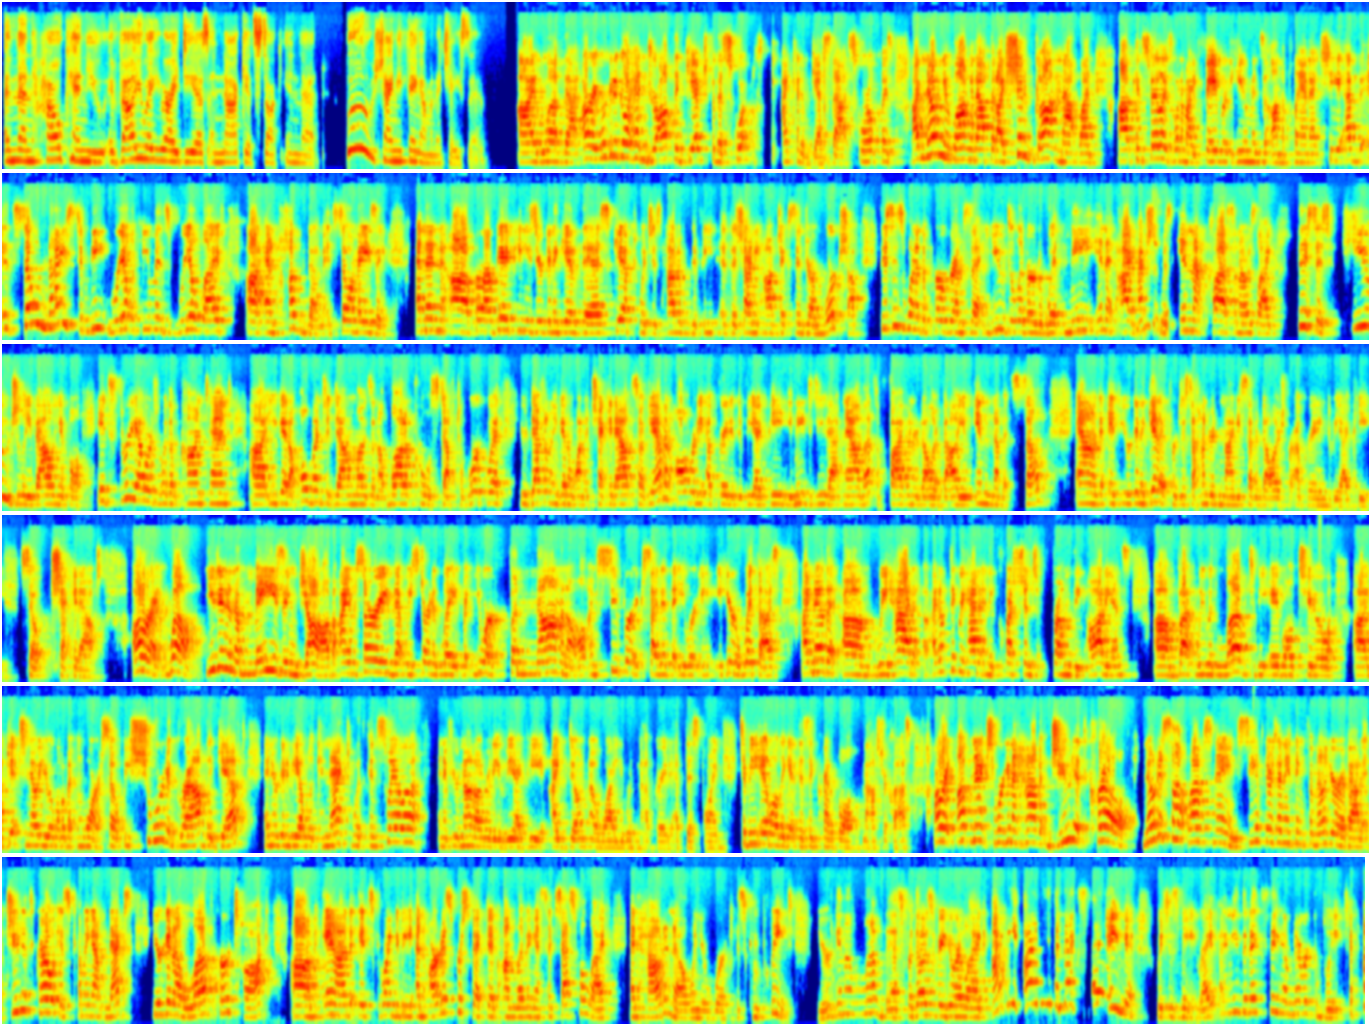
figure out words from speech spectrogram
And then how can you evaluate your ideas and not get stuck in that, woo, shiny thing, I'm going to chase it. I love that. All right, we're going to go ahead and drop the gift for the squirrel. I could have guessed that squirrel quiz. I've known you long enough that I should have gotten that one. Uh, Consuela is one of my favorite humans on the planet. She, uh, it's so nice to meet real humans, real life, uh, and hug them. It's so amazing. And then uh, for our VIPs, you're going to give this gift, which is how to defeat the shiny object syndrome workshop. This is one of the programs that you delivered with me in it. I actually was in that class, and I was like, this is hugely valuable. It's three hours worth of of content. Uh, you get a whole bunch of downloads and a lot of cool stuff to work with. You're definitely going to want to check it out. So if you haven't already upgraded to VIP, you need to do that now. That's a $500 value in and of itself. And if you're going to get it for just $197 for upgrading to VIP. So check it out. All right. Well, you did an amazing job. I am sorry that we started late, but you are phenomenal. I'm super excited that you were here with us. I know that um, we had, I don't think we had any questions from the audience, um, but we would love to be able to uh, get to know you a little bit more. So be sure to grab the gift and you're going to be able to connect with Consuela. And if you're not already a VIP, I don't know why you wouldn't upgrade at this point to be able to get this incredible masterclass. All right. Up next, we're going to have Judith Krill. No notice that last name. See if there's anything familiar about it. Judith Crow is coming up next. You're going to love her talk. Um, and it's going to be an artist perspective on living a successful life and how to know when your work is complete. You're going to love this. For those of you who are like, I need, I need the next thing, which is me, right? I need the next thing. I'm never complete.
